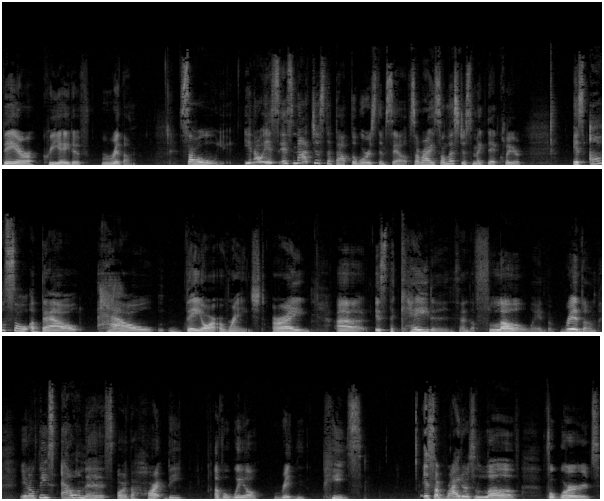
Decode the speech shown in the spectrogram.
their creative rhythm. So, you know, it's it's not just about the words themselves, all right? So let's just make that clear. It's also about how they are arranged, all right? Uh, it's the cadence and the flow and the rhythm. You know, these elements are the heartbeat of a well written piece. It's a writer's love for words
